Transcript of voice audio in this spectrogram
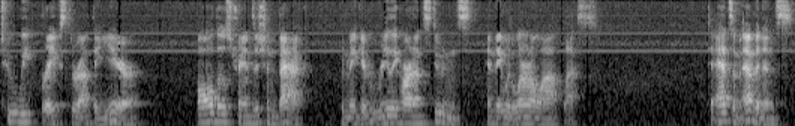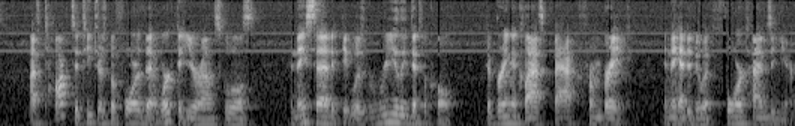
two-week breaks throughout the year, all those transition back would make it really hard on students and they would learn a lot less. To add some evidence, I've talked to teachers before that worked at year round schools, and they said it was really difficult to bring a class back from break, and they had to do it four times a year.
